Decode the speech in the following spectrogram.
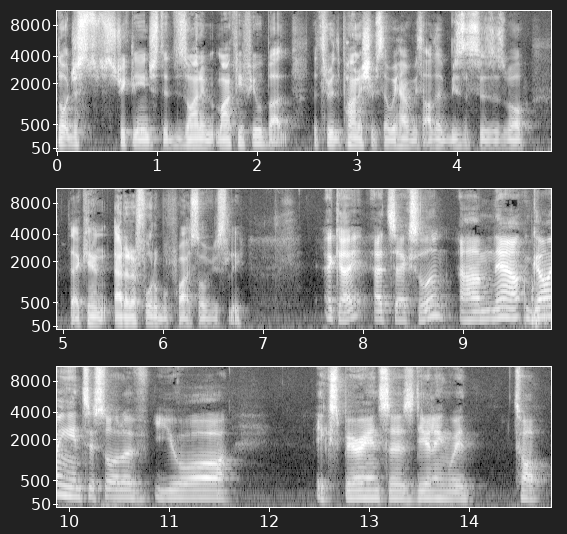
not just strictly in just the design and marketing field, but the, through the partnerships that we have with other businesses as well that can at an affordable price, obviously. Okay, that's excellent. Um, now, going into sort of your experiences dealing with top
